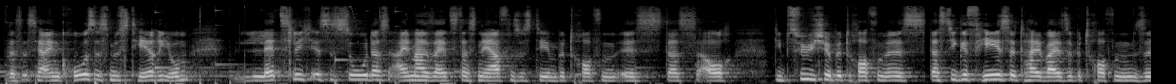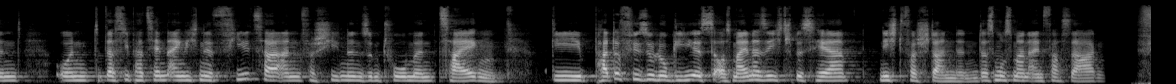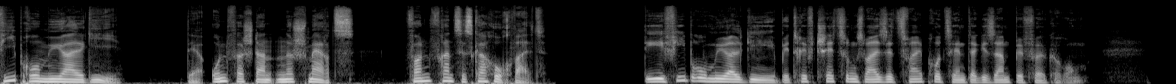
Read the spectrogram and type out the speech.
Das ist ja ein großes Mysterium. Letztlich ist es so, dass einerseits das Nervensystem betroffen ist, dass auch die Psyche betroffen ist, dass die Gefäße teilweise betroffen sind und dass die Patienten eigentlich eine Vielzahl an verschiedenen Symptomen zeigen. Die Pathophysiologie ist aus meiner Sicht bisher nicht verstanden. Das muss man einfach sagen. Fibromyalgie, der unverstandene Schmerz von Franziska Hochwald. Die Fibromyalgie betrifft schätzungsweise zwei Prozent der Gesamtbevölkerung.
